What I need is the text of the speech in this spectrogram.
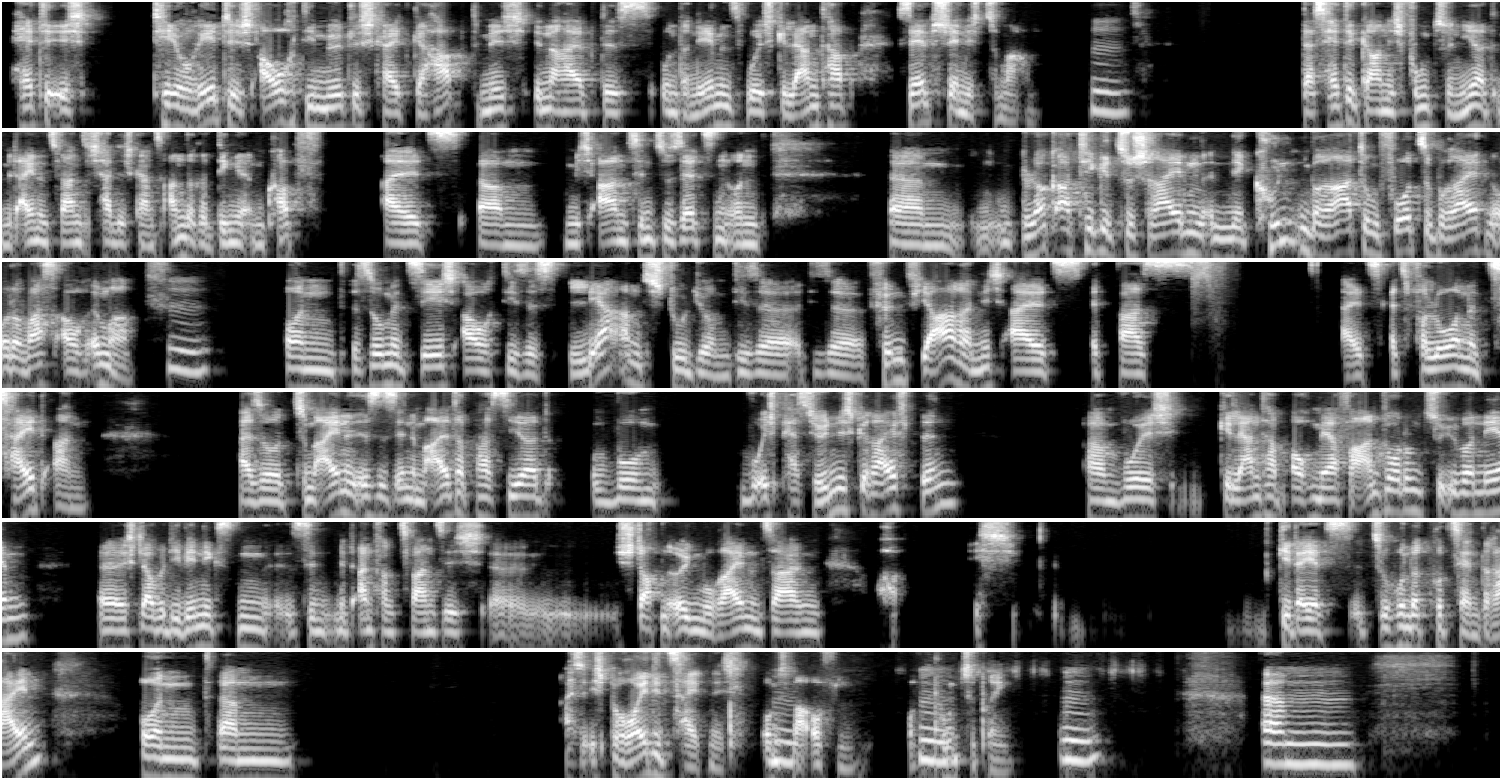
hätte ich theoretisch auch die Möglichkeit gehabt, mich innerhalb des Unternehmens, wo ich gelernt habe, selbstständig zu machen. Mhm. Das hätte gar nicht funktioniert. Mit 21 hatte ich ganz andere Dinge im Kopf, als ähm, mich abends hinzusetzen und ähm, einen Blogartikel zu schreiben, eine Kundenberatung vorzubereiten oder was auch immer. Hm. Und somit sehe ich auch dieses Lehramtsstudium, diese, diese fünf Jahre nicht als etwas, als, als verlorene Zeit an. Also zum einen ist es in einem Alter passiert, wo, wo ich persönlich gereift bin, ähm, wo ich gelernt habe, auch mehr Verantwortung zu übernehmen. Äh, ich glaube, die wenigsten sind mit Anfang 20, äh, starten irgendwo rein und sagen, ich gehe da jetzt zu 100 Prozent rein und ähm, also ich bereue die Zeit nicht, um es mhm. mal auf den, auf den mhm. Punkt zu bringen. Mhm. Ähm,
